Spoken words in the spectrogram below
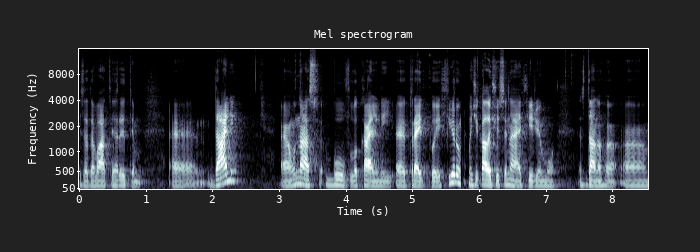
і задавати ритм е, далі. У нас був локальний трейд по ефіру. Ми чекали, що ціна ефіріуму з даного е,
